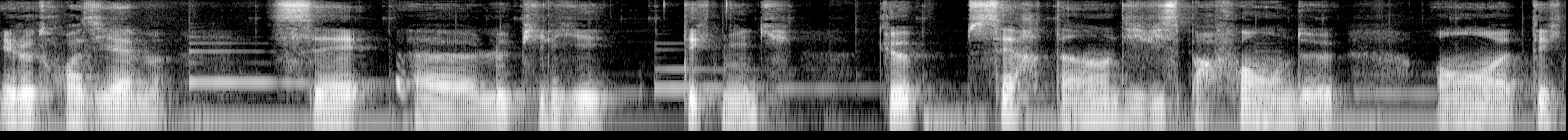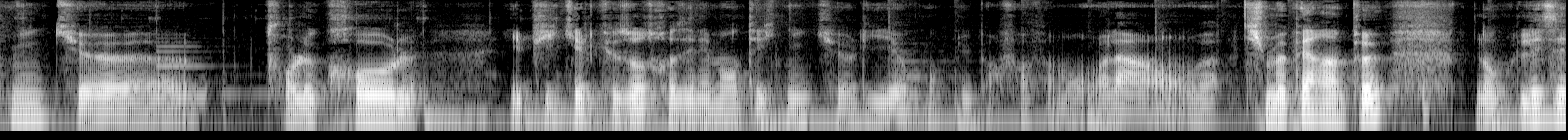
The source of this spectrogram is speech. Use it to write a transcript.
Et le troisième, c'est le pilier technique que certains divisent parfois en deux, en euh, technique euh, pour le crawl et puis quelques autres éléments techniques euh, liés au contenu parfois. Enfin bon, voilà, je me perds un peu. Donc les,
